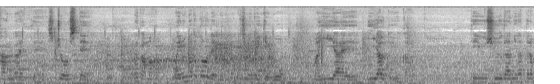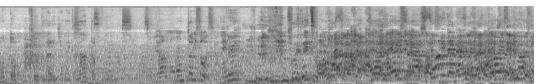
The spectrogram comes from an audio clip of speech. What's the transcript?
考えて主張してなんかまあ、まあ、いろんなところでも自分の意見を、まあ、言い合え言い合うというかっていう集団になったらもっと強くなるんじゃないかなと思います。それはもう本当にそうですよね。えいつも。頼りすぎました頼りすぎました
